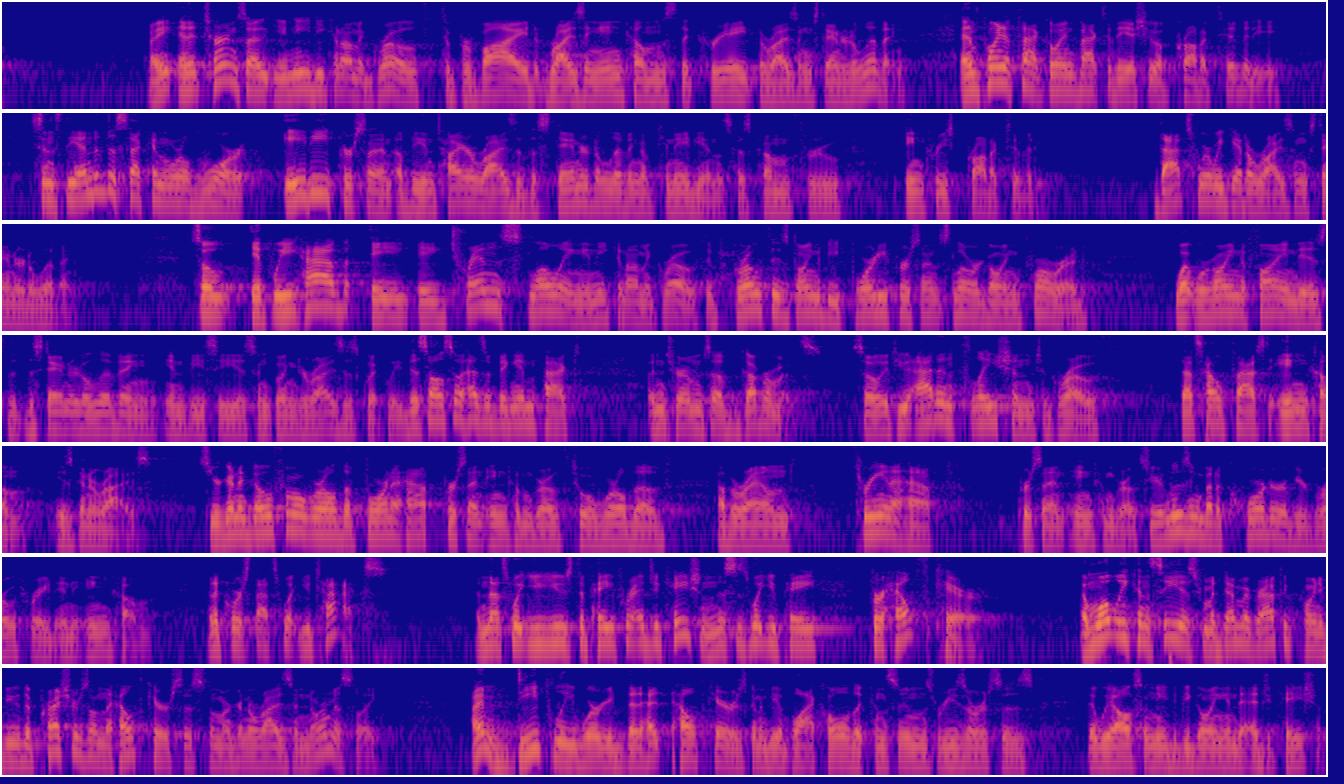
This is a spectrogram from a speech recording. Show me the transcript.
right? And it turns out you need economic growth to provide rising incomes that create the rising standard of living. And in point of fact, going back to the issue of productivity, since the end of the Second World War, 80% of the entire rise of the standard of living of Canadians has come through increased productivity. That's where we get a rising standard of living. So if we have a, a trend slowing in economic growth, if growth is going to be 40% slower going forward, what we're going to find is that the standard of living in BC isn't going to rise as quickly. This also has a big impact in terms of governments. So if you add inflation to growth, that's how fast income is going to rise. So you're going to go from a world of 4.5% income growth to a world of, of around 3.5% income growth. So you're losing about a quarter of your growth rate in income. And of course, that's what you tax. And that's what you use to pay for education. This is what you pay for health care. And what we can see is from a demographic point of view, the pressures on the healthcare system are going to rise enormously. I'm deeply worried that healthcare is going to be a black hole that consumes resources that we also need to be going into education.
